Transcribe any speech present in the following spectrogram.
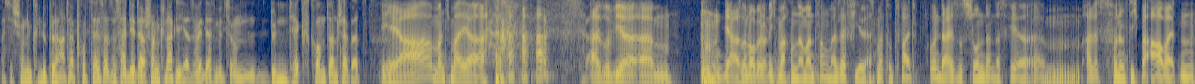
Das ist schon ein knüppelharter Prozess. Also seid ihr da schon knackig. Also wenn das mit so einem dünnen Text kommt, dann scheppert's. Ja, manchmal ja. also wir, ähm, ja, also Norbert und ich machen am Anfang mal sehr viel, erstmal zu zweit. Und da ist es schon dann, dass wir ähm, alles vernünftig bearbeiten,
